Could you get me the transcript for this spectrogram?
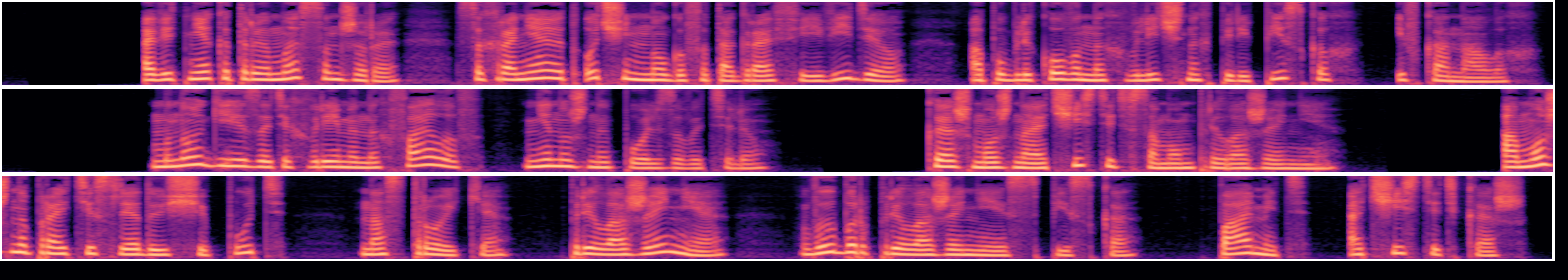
А ведь некоторые мессенджеры сохраняют очень много фотографий и видео, опубликованных в личных переписках и в каналах. Многие из этих временных файлов не нужны пользователю. Кэш можно очистить в самом приложении. А можно пройти следующий путь – настройки – Приложение, выбор приложения из списка, память, очистить кэш.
